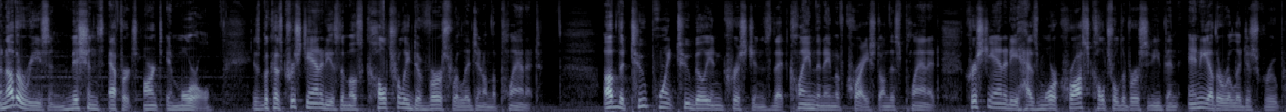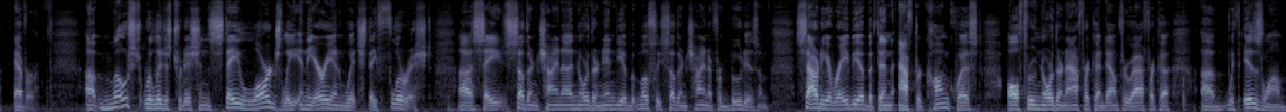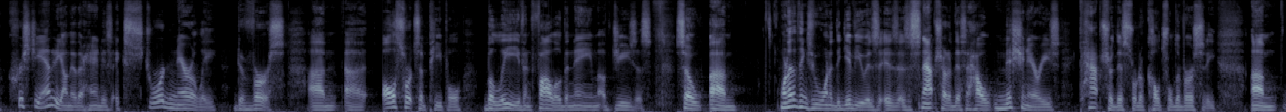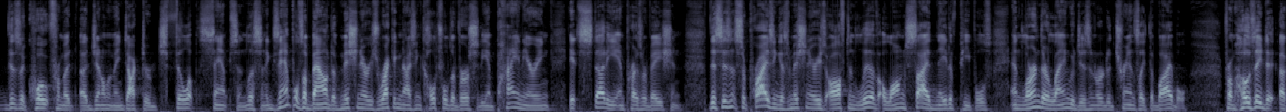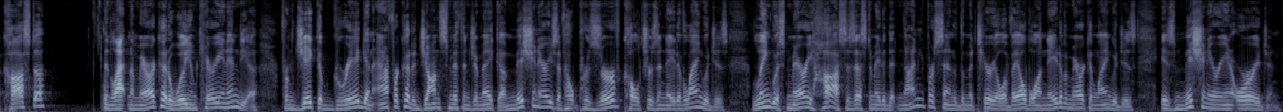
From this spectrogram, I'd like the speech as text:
Another reason missions efforts aren't immoral is because Christianity is the most culturally diverse religion on the planet. Of the 2.2 billion Christians that claim the name of Christ on this planet, Christianity has more cross cultural diversity than any other religious group ever. Uh, most religious traditions stay largely in the area in which they flourished, uh, say southern China, northern India, but mostly southern China for Buddhism. Saudi Arabia, but then after conquest, all through northern Africa and down through Africa um, with Islam. Christianity, on the other hand, is extraordinarily diverse. Um, uh, all sorts of people believe and follow the name of Jesus. So, um, one of the things we wanted to give you is, is, is, a snapshot of this, how missionaries capture this sort of cultural diversity. Um, this is a quote from a, a, gentleman named Dr. Philip Sampson. Listen, examples abound of missionaries recognizing cultural diversity and pioneering its study and preservation. This isn't surprising as missionaries often live alongside native peoples and learn their languages in order to translate the Bible. From Jose de Acosta in Latin America to William Carey in India, from Jacob Grigg in Africa to John Smith in Jamaica, missionaries have helped preserve cultures and native languages. Linguist Mary Haas has estimated that 90% of the material available on Native American languages is missionary in origin.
